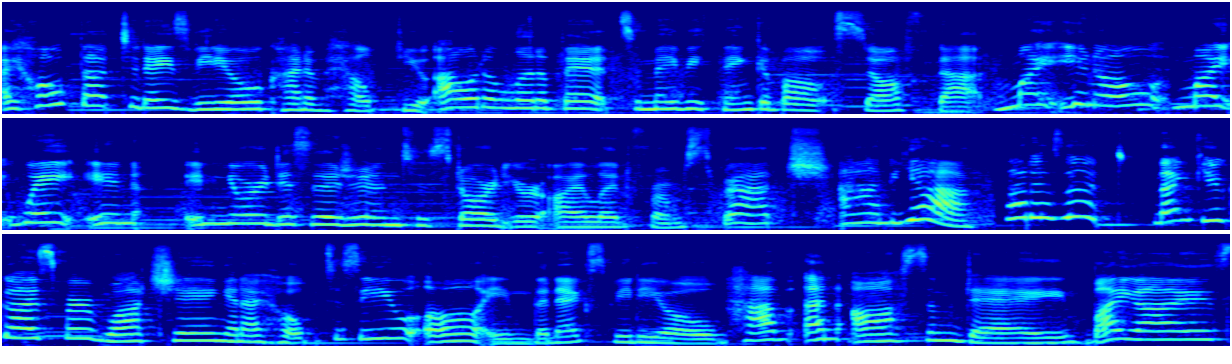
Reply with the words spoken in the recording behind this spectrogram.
I hope that today's video kind of helped you out a little bit to maybe think about stuff that might, you know, might weigh in in your decision to start your island from scratch. And yeah, that is it. Thank you guys for watching and I hope to see you all in the next video. Have an awesome day. Bye guys!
